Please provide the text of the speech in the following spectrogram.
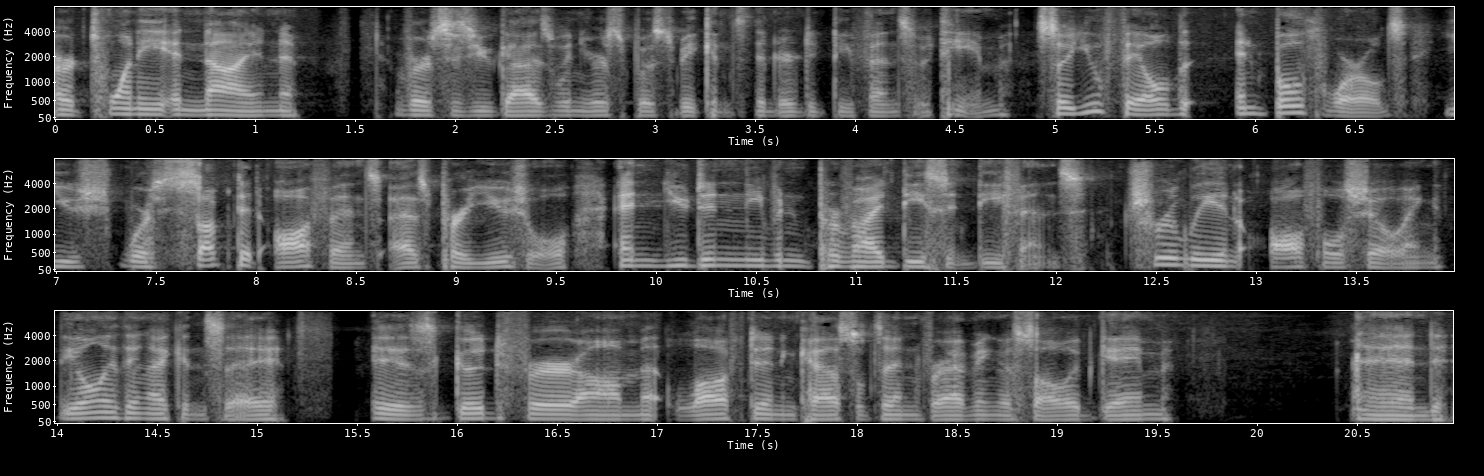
or 20 and 9 versus you guys when you're supposed to be considered a defensive team. So you failed in both worlds. You were sucked at offense as per usual, and you didn't even provide decent defense. Truly an awful showing. The only thing I can say is good for um, Lofton and Castleton for having a solid game. And that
